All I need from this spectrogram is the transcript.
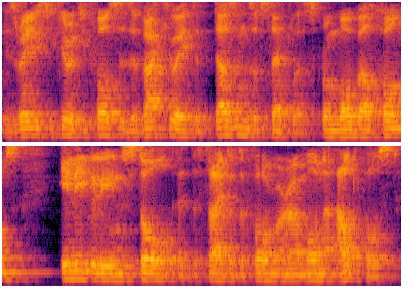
Israeli security forces evacuated dozens of settlers from mobile homes illegally installed at the site of the former Amona outpost,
